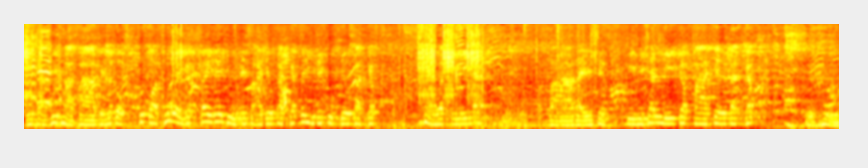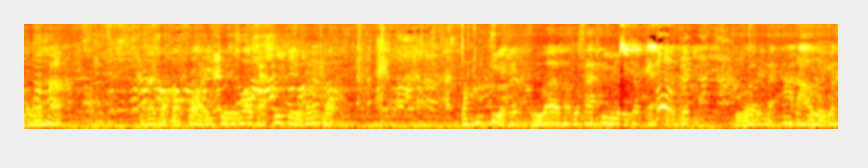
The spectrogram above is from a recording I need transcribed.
ในการที่ผ่านมาเป็นระบบฟุตบอลถ้วยครับไม่ได้อยู่ในสายเดียวกันครับไม่ได้อยู่ในกลุ่มเดียวกันครับแต่วันนี้นะ มาในศึกดิวิชั่นลีกับมาเจอกันครับโอ้โหตัวว่าทางด้านของน้องฟอร์ดโดยเฉพาะแมตช์ที่เจอทางด้านของบางเกียรครับถือว่าทำผลงานดีเลยครับแมตช์นี้ถือว่าเป็นแมตช์ห้าดาวเลยครับ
